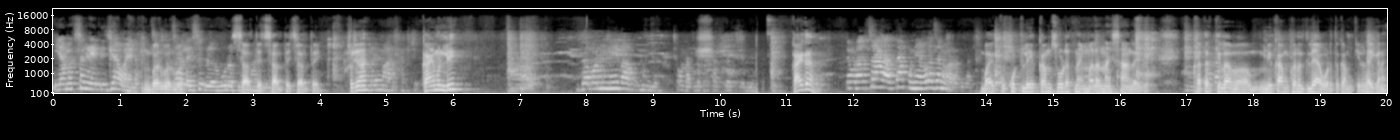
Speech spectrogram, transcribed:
या मग सगळ्यांनी जेवायला. बर बर बर. झालंय सगळं उरकलंय चालतंय माझं. चालतंय चालतंय पूजा लय मार खायचे. काय म्हणली? जमाने नाही बाबू म्हणलं. तोंडातलं बटाट खायचं नाही. काय ग? तेवढा चाळा टाकून यावं जनावरांना बायको कुठलंही काम सोडत नाही मला नाही सांगायचं. का तर तिला अं, मी काम करत लय आवडतं काम केलं आहे का नाही?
